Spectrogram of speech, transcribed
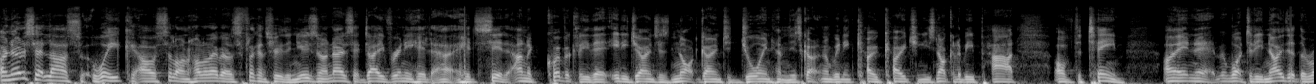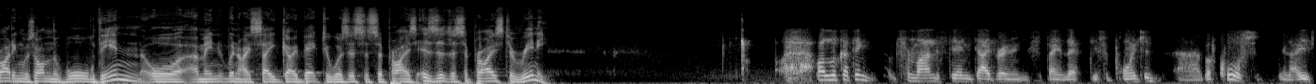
I noticed that last week. I was still on holiday, but I was flicking through the news, and I noticed that Dave Rennie had uh, had said unequivocally that Eddie Jones is not going to join him. He's got going to be any co-coaching. He's not going to be part of the team. I mean, uh, what did he know that the writing was on the wall then, or I mean, when I say go back to, was this a surprise? Is it a surprise to Rennie? Well, look, I think from my understanding, Dave Rennie's been left disappointed. Uh, of course, you know, he's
